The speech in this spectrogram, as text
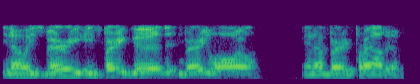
you know, he's very he's very good and very loyal, and I'm very proud of him.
